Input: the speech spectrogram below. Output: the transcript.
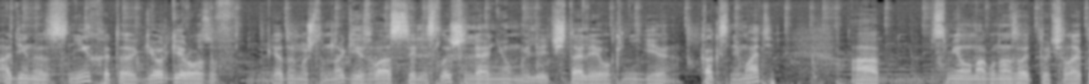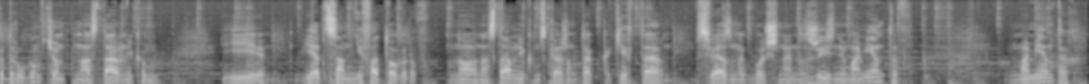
один из них это Георгий Розов. Я думаю, что многие из вас или слышали о нем, или читали его книги «Как снимать». А смело могу назвать этого человека другом, в чем-то наставником. И я сам не фотограф, но наставником, скажем так, каких-то связанных больше, наверное, с жизнью моментов, моментах –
